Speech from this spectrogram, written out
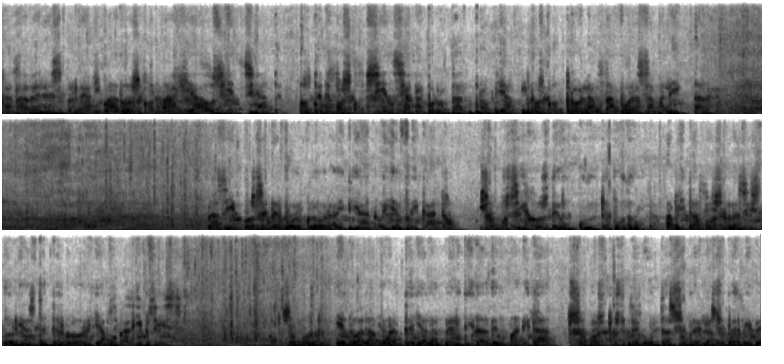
Cadáveres reanimados con magia o ciencia. No tenemos conciencia ni voluntad propia y nos controla la fuerza maligna. Nacimos en el folclore haitiano y africano. Somos hijos de un culto vudú. Habitamos en las historias de terror y apocalipsis. Somos miedo a la muerte y a la pérdida de humanidad. Somos tus preguntas sobre la supervivencia,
